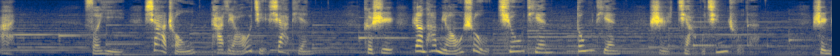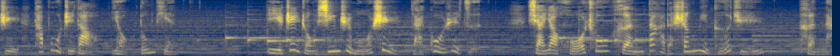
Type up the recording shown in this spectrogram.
隘，所以夏虫它了解夏天，可是让他描述秋天、冬天是讲不清楚的，甚至他不知道有冬天。以这种心智模式来过日子，想要活出很大的生命格局，很难。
